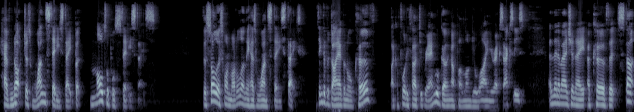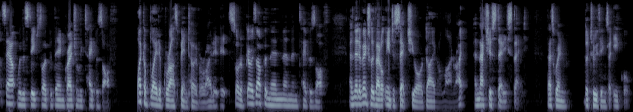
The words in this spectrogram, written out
have not just one steady state, but multiple steady states. The Solow Swan model only has one steady state. Think of a diagonal curve, like a 45 degree angle going up along your y and your x axes, and then imagine a, a curve that starts out with a steep slope but then gradually tapers off, like a blade of grass bent over, right? It, it sort of goes up and then and then tapers off. And then eventually that'll intersect your diagonal line, right? And that's your steady state. That's when the two things are equal.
